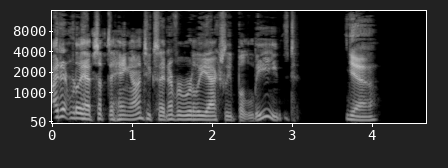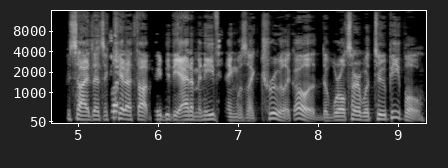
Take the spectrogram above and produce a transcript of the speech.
I didn't really have stuff to hang on to because I never really actually believed. Yeah. Besides, as a But- kid, I thought maybe the Adam and Eve thing was like true. Like, oh, the world started with two people.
